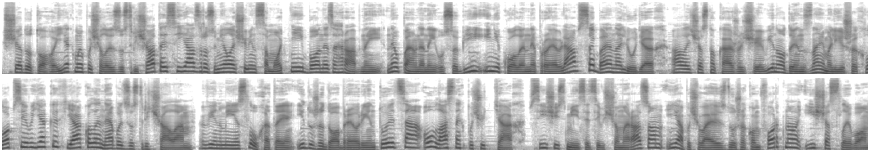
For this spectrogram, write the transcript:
Ще до того, як ми почали зустрічатись, я зрозуміла, що він самотній, бо незграбний, не впевнений у собі і ніколи не проявляв себе на людях. Але, чесно кажучи, він один з наймиліших хлопців, яких я коли-небудь зустрічала. Він вміє слухати і дуже добре орієнтується у власних почуттях. Всі шість місяців, що ми разом, я почуваюсь дуже комфортно і щасливо.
